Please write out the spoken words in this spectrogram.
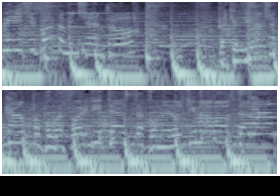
mi dici portami in centro. Perché lì non c'è campo, può fuori di testa come l'ultima volta.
